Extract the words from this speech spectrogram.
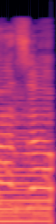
mazza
